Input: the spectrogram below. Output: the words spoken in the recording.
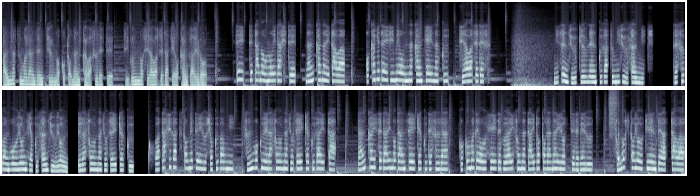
あんなつまらん連中のことなんか忘れて、自分の幸せだけを考えろ。って言ってたの思い出して、なんか泣いたわ。おかげでいじめ女関係なく、幸せです。2019年9月23日。レス番号434、偉そうな女性客。私が勤めている職場に、すんごく偉そうな女性客がいた。段階世代の男性客ですら、ここまで横兵で不愛想な態度取らないよってレベル。その人幼稚園であったわ。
